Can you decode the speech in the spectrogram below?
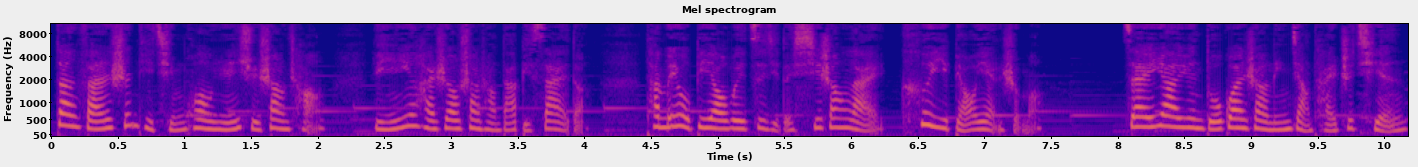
但凡身体情况允许上场，李盈莹还是要上场打比赛的，她没有必要为自己的膝伤来刻意表演什么。在亚运夺冠上领奖台之前，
